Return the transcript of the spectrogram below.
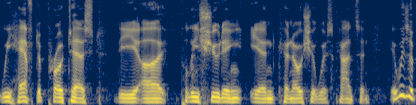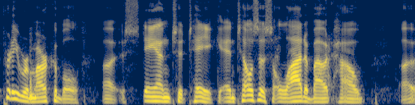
we have to protest the uh, police shooting in Kenosha, Wisconsin. It was a pretty remarkable uh, stand to take and tells us a lot about how uh,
